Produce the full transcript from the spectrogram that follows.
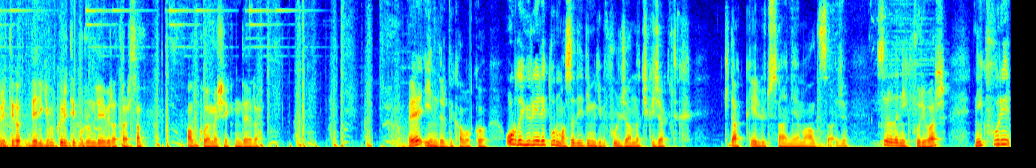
Kritik, deli gibi kritik vururum L1 atarsam. Al koyma şeklinde ele. Ve indirdik Havok'u. Orada yürüyerek vurmasa dediğim gibi full canla çıkacaktık. 2 dakika 53 saniye mi aldı sadece. Sırada Nick Fury var. Nick Fury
